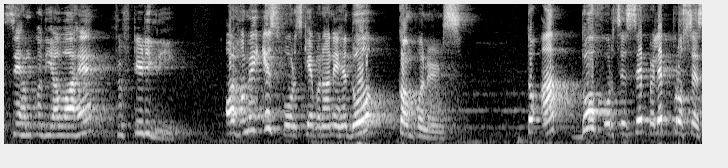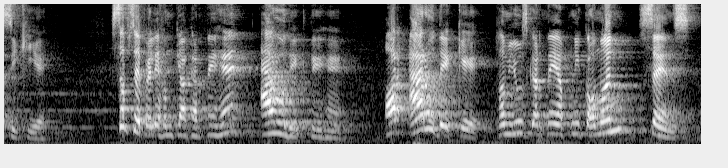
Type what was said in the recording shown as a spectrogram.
से हमको दिया हुआ है 50 डिग्री और हमें इस फोर्स के बनाने हैं दो कंपोनेंट्स तो आप दो फोर्सेस से पहले प्रोसेस सीखिए। सबसे पहले हम क्या करते हैं? एरो देखते हैं। और एरो देख के हम यूज़ करते हैं अपनी कॉमन सेंस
